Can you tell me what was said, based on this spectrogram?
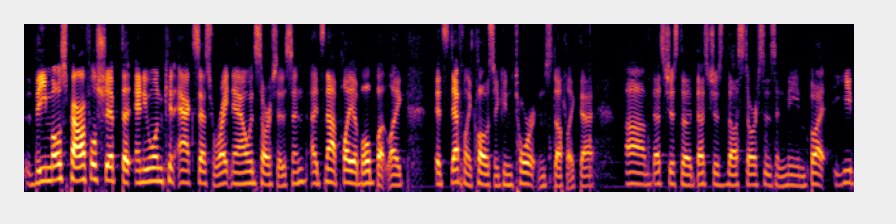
the most powerful ship that anyone can access right now in star citizen. It's not playable but like it's definitely close. You can tour it and stuff like that. Um that's just a that's just the star citizen meme but he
